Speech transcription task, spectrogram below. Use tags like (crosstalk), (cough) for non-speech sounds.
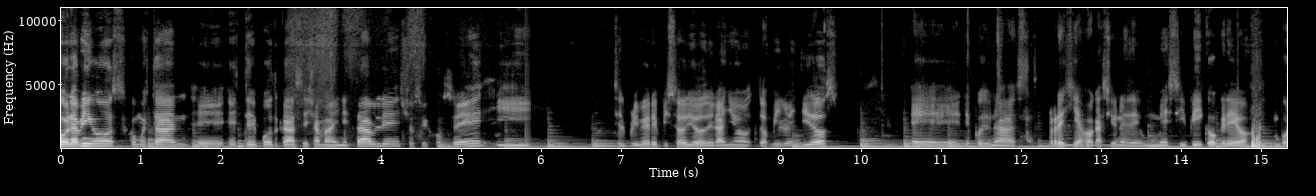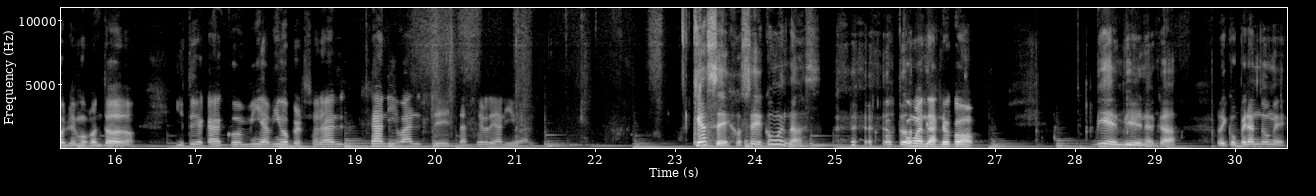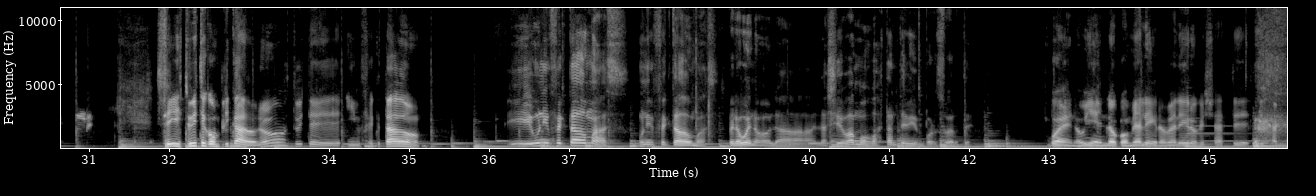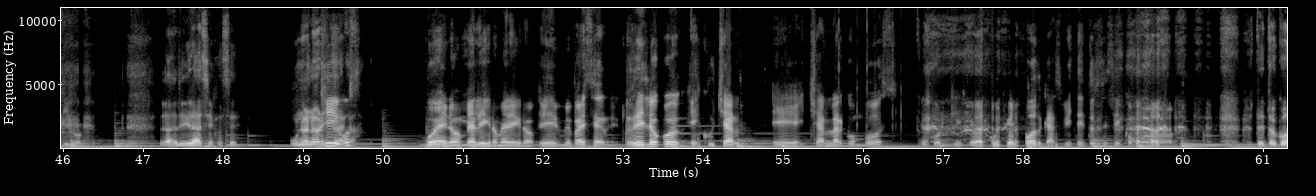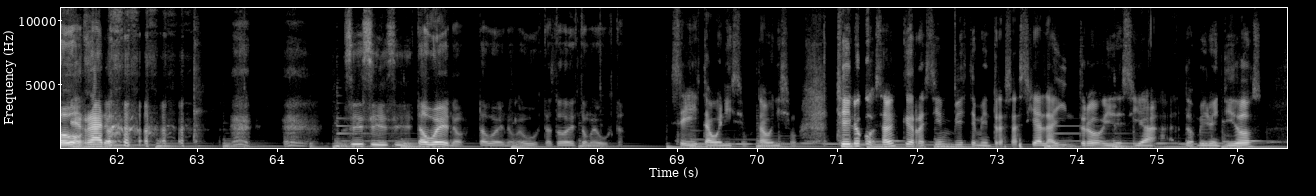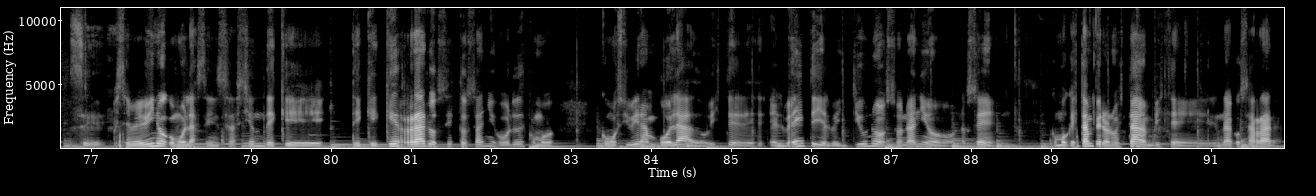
Hola amigos, ¿cómo están? Eh, este podcast se llama Inestable, yo soy José y es el primer episodio del año 2022. Eh, después de unas regias vacaciones de un mes y pico creo, (laughs) volvemos con todo. Y estoy acá con mi amigo personal Hannibal del taller de Aníbal. ¿Qué haces, José? ¿Cómo andás? (laughs) ¿Cómo andás, loco? Bien, bien, acá, recuperándome. Sí, estuviste complicado, ¿no? Estuviste infectado. Y un infectado más, un infectado más. Pero bueno, la, la llevamos bastante bien, por suerte. Bueno, bien, loco, me alegro, me alegro que ya estés, activo. (laughs) Dale, gracias, José. Un honor Sí, estar vos- acá. Bueno, me alegro, me alegro. Eh, me parece re loco escuchar, eh, charlar con vos, porque yo escucho el podcast, ¿viste? Entonces es como. (laughs) Te tocó a vos. Es raro. (laughs) Sí, sí, sí. Está bueno, está bueno, me gusta. Todo esto me gusta. Sí, está buenísimo, está buenísimo. Che, loco, ¿sabés que recién viste mientras hacía la intro y decía 2022? Sí. Se me vino como la sensación de que, de que qué raros estos años, boludo. Es como, como si hubieran volado, ¿viste? El 20 y el 21 son años, no sé, como que están pero no están, ¿viste? Una cosa rara.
